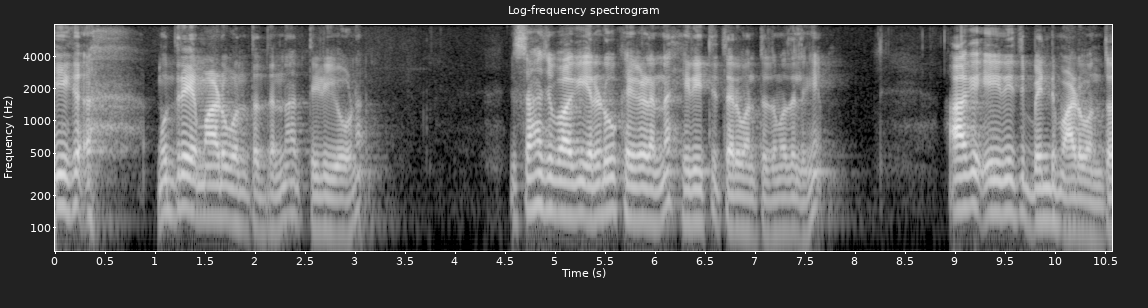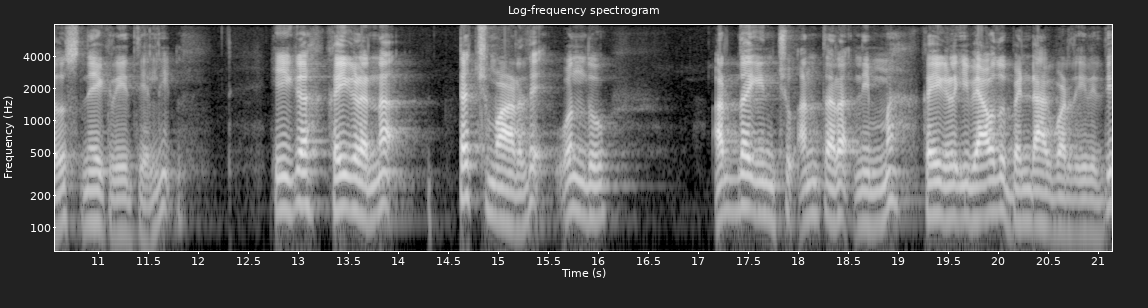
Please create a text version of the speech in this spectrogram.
ಈಗ ಮುದ್ರೆ ಮಾಡುವಂಥದ್ದನ್ನು ತಿಳಿಯೋಣ. ಸಹಜವಾಗಿ ಎರಡೂ ಕೈಗಳನ್ನು ಈ ರೀತಿ ತರುವಂಥದ್ದು ಮೊದಲಿಗೆ. ಹಾಗೆ ಈ ರೀತಿ ಬೆಂಡ್ ಮಾಡುವಂಥದ್ದು ಸ್ನೇಕ್ ರೀತಿಯಲ್ಲಿ. ಈಗ ಕೈಗಳನ್ನು ಟಚ್ ಮಾಡದೆ ಒಂದು ಅರ್ಧ ಇಂಚು ಅಂತರ ನಿಮ್ಮ ಕೈಗಳು ಇವ್ಯಾವುದು ಬೆಂಡ್ ಆಗಬಾರ್ದು ಈ ರೀತಿ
